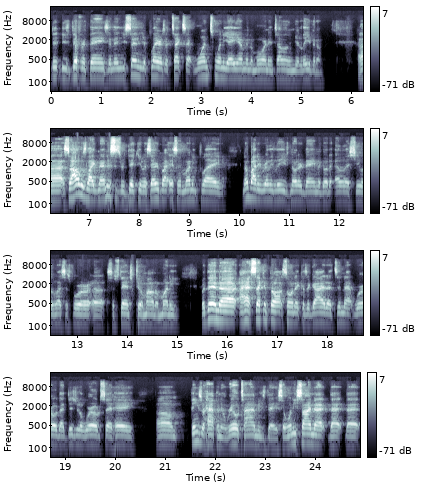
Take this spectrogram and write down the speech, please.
these different things, and then you send your players a text at 1:20 a.m. in the morning telling them you're leaving them. Uh, so I was like, man, this is ridiculous. Everybody, it's a money play nobody really leaves Notre Dame to go to LSU unless it's for a substantial amount of money. But then uh, I had second thoughts on it because a guy that's in that world, that digital world, said, "Hey, um, things are happening real time these days." So when he signed that that that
